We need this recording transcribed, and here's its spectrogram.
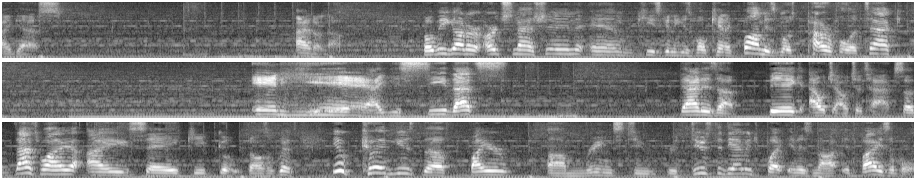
I guess. I don't know. But we got our Arc Smash in, and he's going to use Volcanic Bomb, his most powerful attack. And yeah, you see, that's... That is a big ouch ouch attack. So that's why I say keep goat dolls equipped. You could use the fire um, rings to reduce the damage, but it is not advisable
